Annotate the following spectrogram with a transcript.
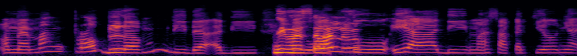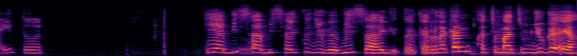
uh, memang problem di da, di di masa di waktu, lalu. Iya, di masa kecilnya itu. Iya bisa bisa itu juga bisa gitu. Karena kan macem-macem juga ya.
